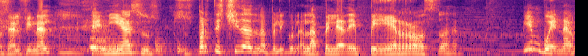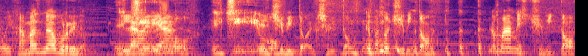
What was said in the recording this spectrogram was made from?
O sea, al final tenía sus, sus partes chidas la película. La pelea de perros. toda- Bien buena, güey. Jamás me ha aburrido. Y El la chivo. vería. El chivo. El chivito, el chivito. ¿Qué pasó, chivito? No mames, chivito.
